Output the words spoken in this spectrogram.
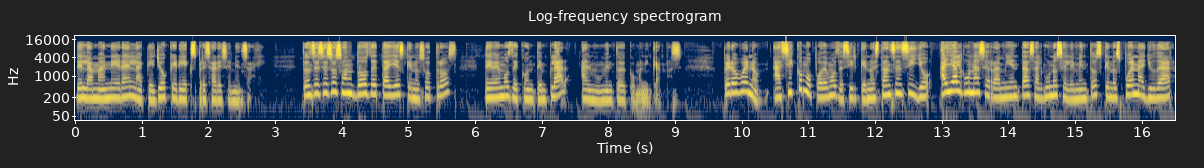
de la manera en la que yo quería expresar ese mensaje. Entonces esos son dos detalles que nosotros debemos de contemplar al momento de comunicarnos. Pero bueno, así como podemos decir que no es tan sencillo, hay algunas herramientas, algunos elementos que nos pueden ayudar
